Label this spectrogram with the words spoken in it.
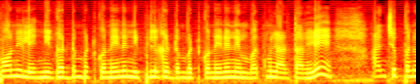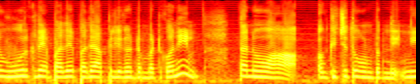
పోనీలే నీ గడ్డం పట్టుకొనైనా నీ పిల్లి గడ్డం పట్టుకొనైనా నేను బతిమలాడతానులే అని చెప్పని ఊరికినే పదే పదే ఆ పిల్లి గడ్డం పట్టుకొని తను గిచ్చుతూ ఉంటుంది. నీ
